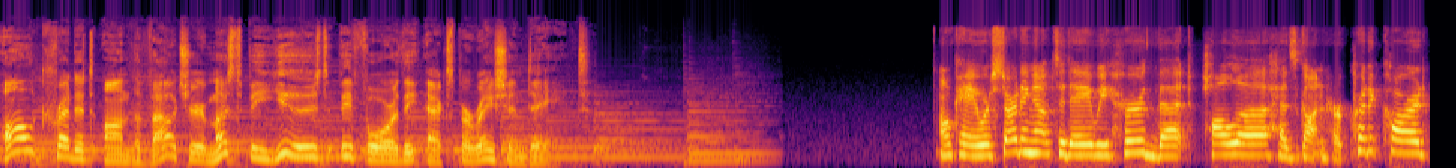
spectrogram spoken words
All credit on the voucher must be used before the expiration date. Okay, we're starting out today. We heard that Paula has gotten her credit card.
